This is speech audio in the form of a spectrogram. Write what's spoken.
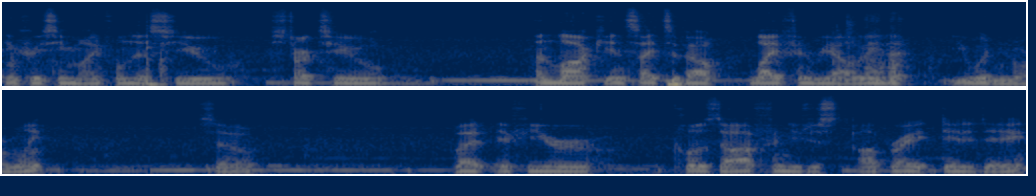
increasing mindfulness, you start to unlock insights about life and reality that you wouldn't normally. So, but if you're closed off and you just operate day to day,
